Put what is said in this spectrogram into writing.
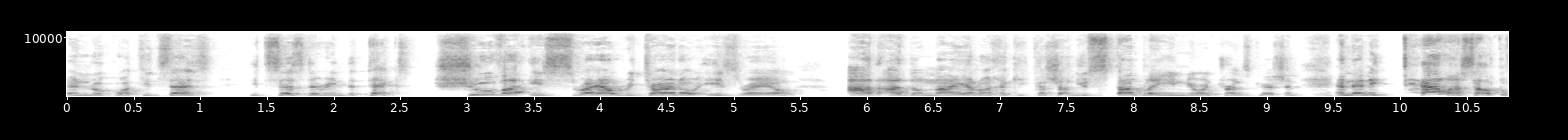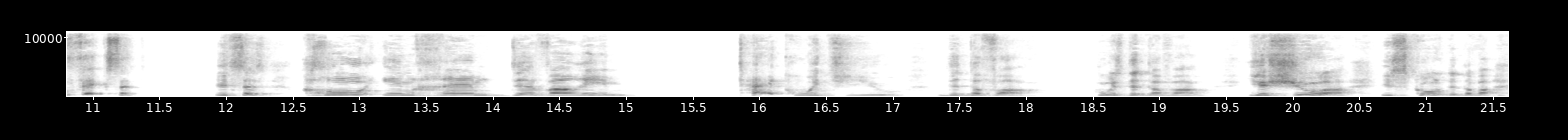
and look what it says. It says there in the text, Shuva Israel, return, O Israel, Ad Adonai Elohecha You're stumbling in your transgression, and then it tell us how to fix it. It says, Chu imchem devarim. Take with you the davar. Who is the davar? Yeshua is called the davar.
